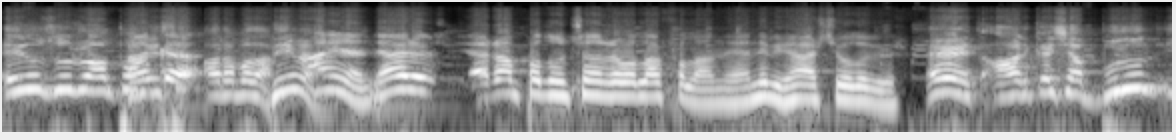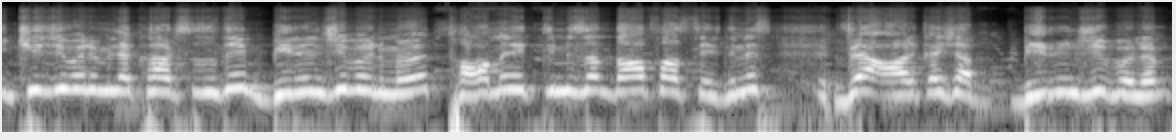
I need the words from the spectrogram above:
en uzun rampa vs Kanka, arabalar değil mi? Aynen ya öyle bir şey. Ya, Rampada uçan arabalar falan ya ne bileyim her şey olabilir. Evet arkadaşlar bunun ikinci bölümüyle karşınızdayım birinci bölümü tahmin ettiğimizden daha fazla sevdiniz ve arkadaşlar birinci bölüm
